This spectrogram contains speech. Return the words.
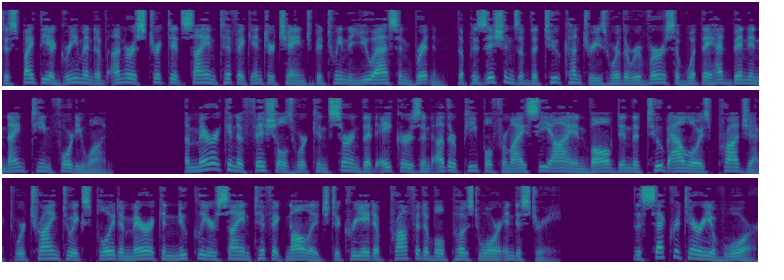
Despite the agreement of unrestricted scientific interchange between the U.S. and Britain, the positions of the two countries were the reverse of what they had been in 1941. American officials were concerned that Akers and other people from ICI involved in the Tube Alloys project were trying to exploit American nuclear scientific knowledge to create a profitable post-war industry. The Secretary of War,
